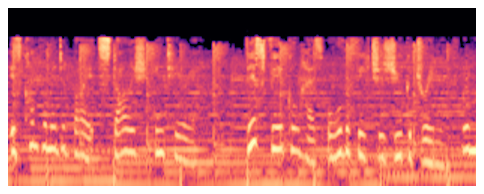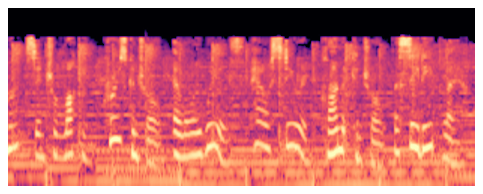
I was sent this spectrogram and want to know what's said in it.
is complemented by its stylish interior. This vehicle has all the features you could dream of. Remote central locking, cruise control, alloy wheels, power steering, climate control, a CD player,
